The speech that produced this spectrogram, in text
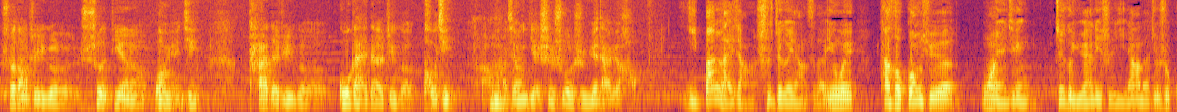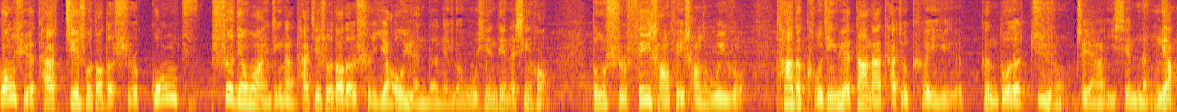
说到这个射电望远镜，它的这个锅盖的这个口径。好像也是说是越大越好，一般来讲是这个样子的，因为它和光学望远镜这个原理是一样的，就是光学它接收到的是光子，射电望远镜呢它接收到的是遥远的那个无线电的信号，都是非常非常的微弱。它的口径越大呢，它就可以更多的聚拢这样一些能量。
